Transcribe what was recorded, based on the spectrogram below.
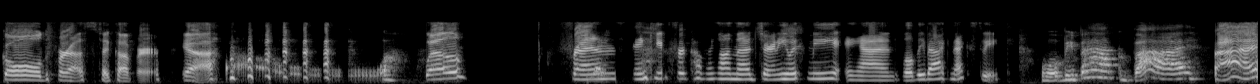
gold for us to cover. Yeah. Wow. Well, friends, thank you for coming on that journey with me, and we'll be back next week. We'll be back. Bye. Bye.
